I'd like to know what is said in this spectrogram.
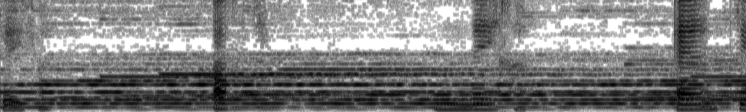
7, 8, 9 en 10.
